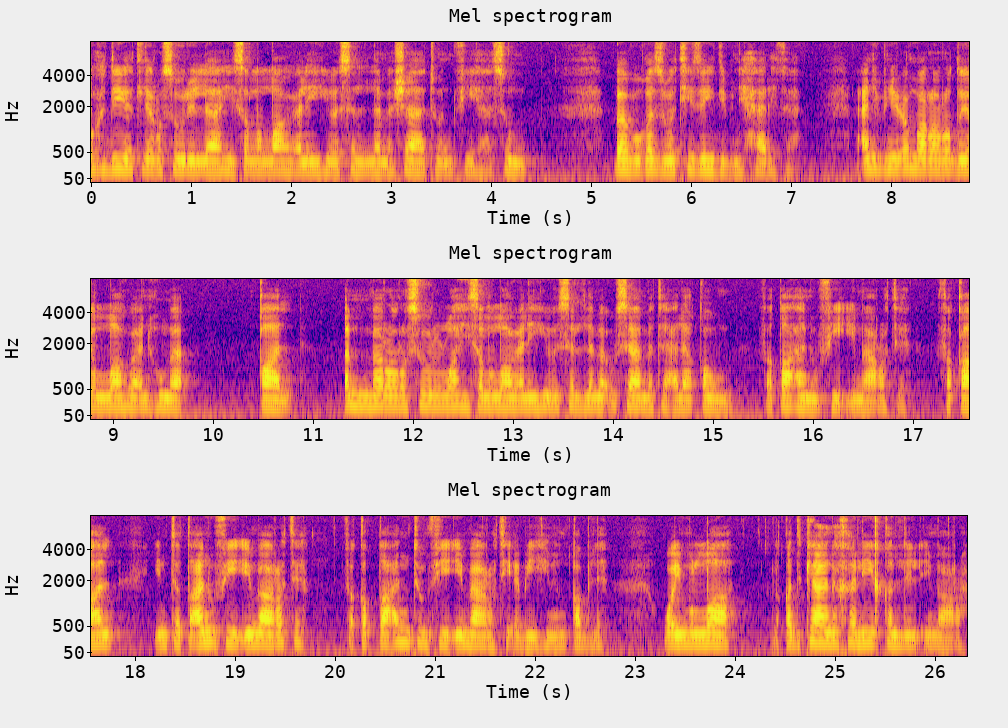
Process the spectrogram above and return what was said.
أهديت لرسول الله صلى الله عليه وسلم شاة فيها سم. باب غزوة زيد بن حارثة. عن ابن عمر رضي الله عنهما قال أمر رسول الله صلى الله عليه وسلم أسامة على قوم فطعنوا في إمارته فقال إن تطعنوا في إمارته فقد طعنتم في إمارة أبيه من قبله وإم الله لقد كان خليقا للإمارة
